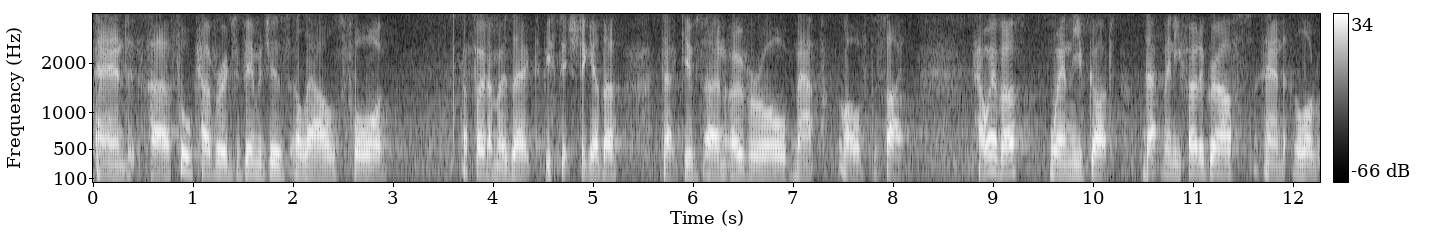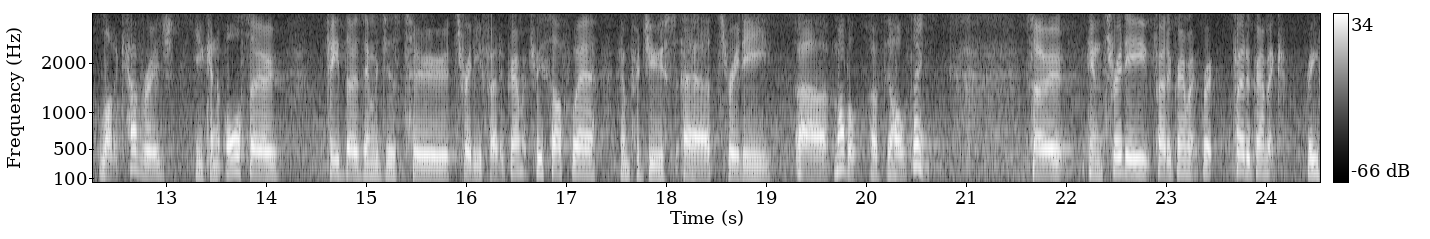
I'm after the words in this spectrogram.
And uh, full coverage of images allows for a photo mosaic to be stitched together that gives an overall map of the site. However, when you've got that many photographs and a lot, lot of coverage, you can also feed those images to 3D photogrammetry software and produce a 3D uh, model of the whole thing. So in 3D photogrammic, photogrammic re,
